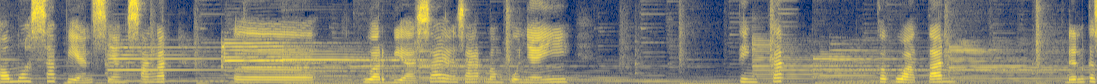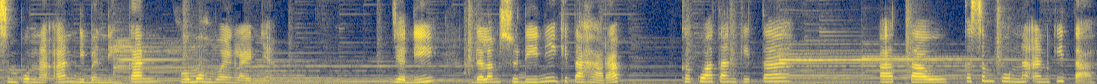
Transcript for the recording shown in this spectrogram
Homo sapiens yang sangat uh, luar biasa, yang sangat mempunyai tingkat kekuatan dan kesempurnaan dibandingkan homo-homo yang lainnya. Jadi, dalam studi ini kita harap kekuatan kita atau kesempurnaan kita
